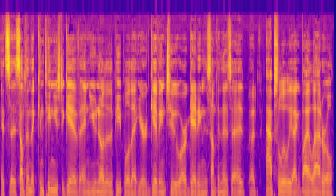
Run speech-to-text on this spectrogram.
it's, it's something that continues to give, and you know that the people that you're giving to are getting something that's a, a absolutely like bilateral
